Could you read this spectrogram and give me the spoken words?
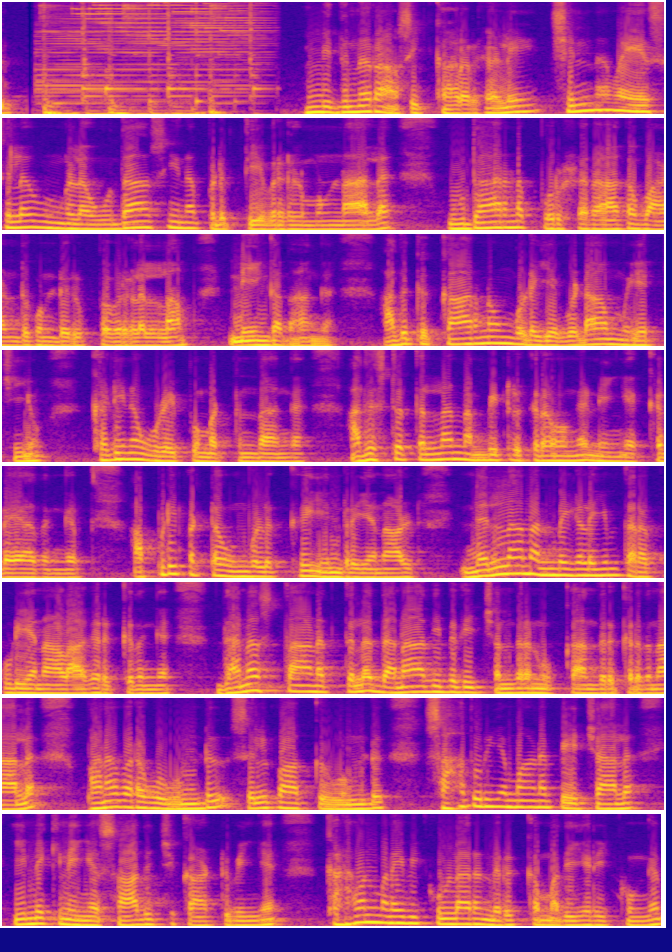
மிதுன ராசிக்காரர்களே சின்ன வயசுல உங்களை உதாசீனப்படுத்தியவர்கள் முன்னால உதாரண புருஷராக வாழ்ந்து கொண்டிருப்பவர்கள் எல்லாம் நீங்க தாங்க. அதுக்கு காரணம் உங்களுடைய விடாமுயற்சியும் கடின உழைப்பு மட்டும்தாங்க. அதிர்ஷ்டத்தெல்லாம் நம்பிட்டு இருக்கிறவங்க நீங்கள் கிடையாதுங்க. அப்படிப்பட்ட உங்களுக்கு இன்றைய நாள் எல்லா நன்மைகளையும் தரக்கூடிய நாளாக இருக்குதுங்க. தனஸ்தானத்தில் தனாதிபதி சந்திரன் உட்கார்ந்து இருக்கிறதுனால பணவரவு உண்டு செல்வாக்கு வாக்கு உண்டு. சாதுரியமான பேச்சால இன்னைக்கு நீங்க சாதிச்சு காட்டுவீங்க. கணவன் மனைவிக்குள்ளார நெருக்கம் அதிகரிக்குங்க.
